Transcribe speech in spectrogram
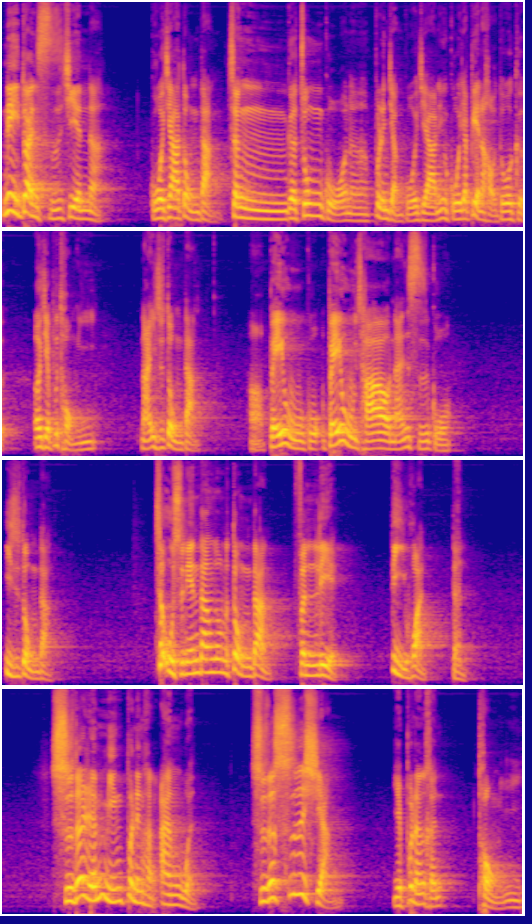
那段时间呢，国家动荡，整个中国呢不能讲国家，因为国家变了好多个，而且不统一，那一直动荡，啊，北五国、北五朝、南十国，一直动荡。这五十年当中的动荡、分裂、地换等，使得人民不能很安稳，使得思想也不能很统一。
